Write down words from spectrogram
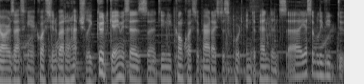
Is asking a question about an actually good game. He says, uh, Do you need Conquest of Paradise to support independence? Uh, yes, I believe you do.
